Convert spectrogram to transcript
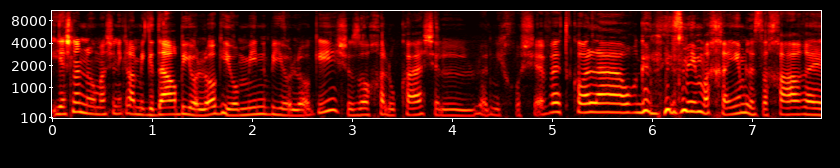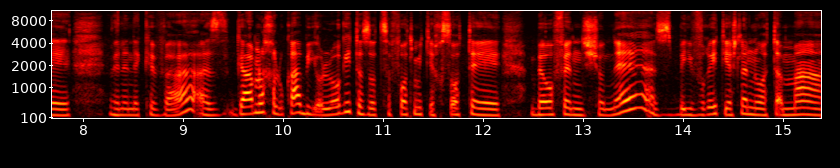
יש לנו מה שנקרא מגדר ביולוגי או מין ביולוגי, שזו חלוקה של, אני חושבת, כל האורגניזמים החיים לזכר אה, ולנקבה. אז גם לחלוקה הביולוגית הזאת שפות מתייחסות אה, באופן שונה, אז בעברית יש לנו התאמה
